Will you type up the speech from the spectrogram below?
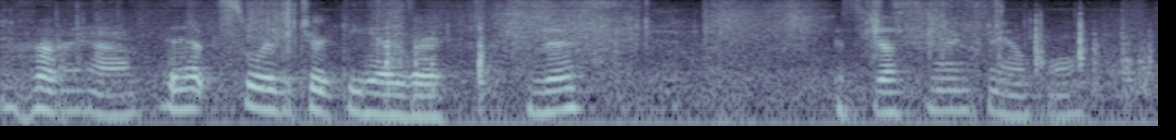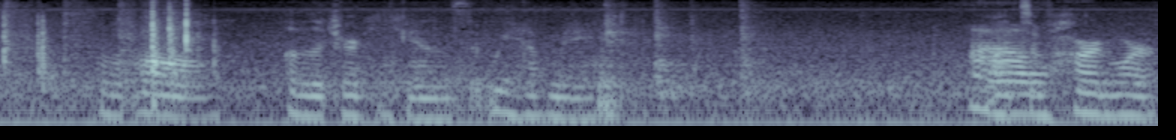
Uh-huh. I have. That's where the turkey hands are. This is just an example of all of the turkey hands that we have made. Lots of hard work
